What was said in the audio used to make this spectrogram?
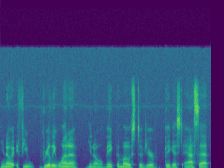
You know, if you really want to, you know, make the most of your biggest asset,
